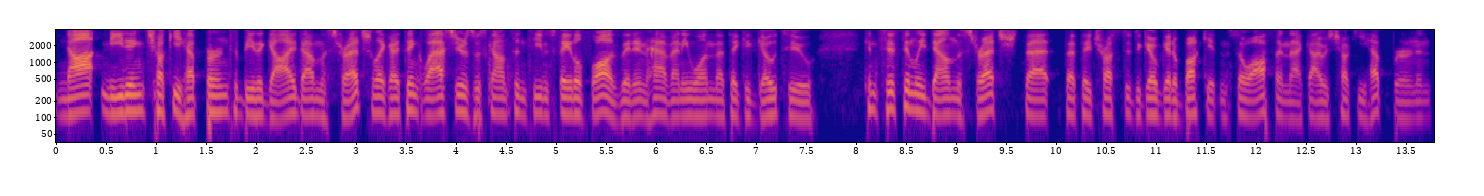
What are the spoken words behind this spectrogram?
not needing Chucky Hepburn to be the guy down the stretch. Like I think last year's Wisconsin team's fatal flaws, they didn't have anyone that they could go to consistently down the stretch that that they trusted to go get a bucket. And so often that guy was Chucky Hepburn. And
